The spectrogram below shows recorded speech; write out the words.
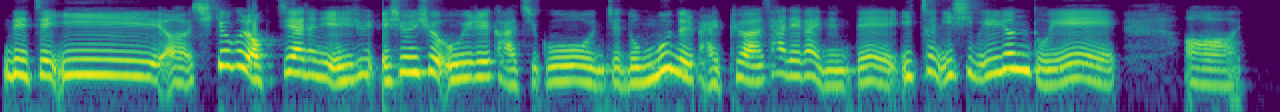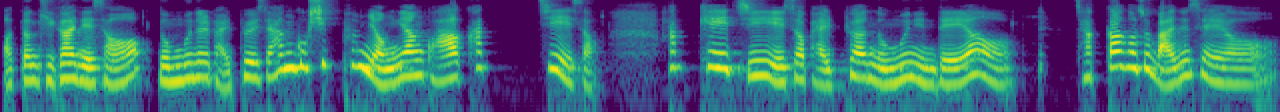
근데 이제 이 어, 식욕을 억제하는 이 essential oil을 가지고 이제 논문을 발표한 사례가 있는데 2021년도에 어, 어떤 기관에서 논문을 발표해서 한국식품영양과학학지에서 학회지에서 발표한 논문인데요. 작가가 좀 많으세요.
